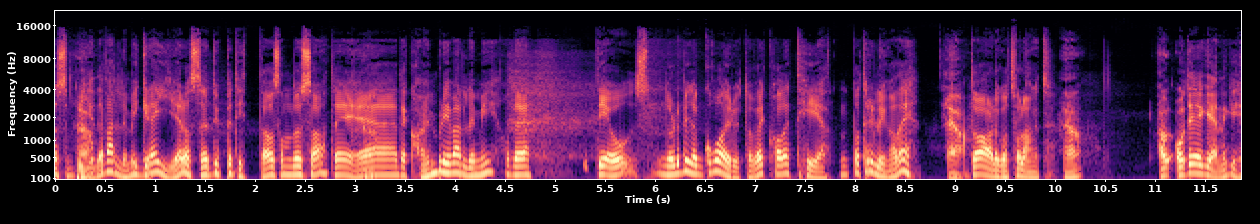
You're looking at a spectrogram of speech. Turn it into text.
så blir det veldig mye greier. Og så er duppeditter, som du sa. Det, er, det, kan bli veldig mye. Og det, det, er jo Når det begynner å gå utover kvaliteten på tryllinga di, da har det gått for langt. Ja. Og det er jeg enig i.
